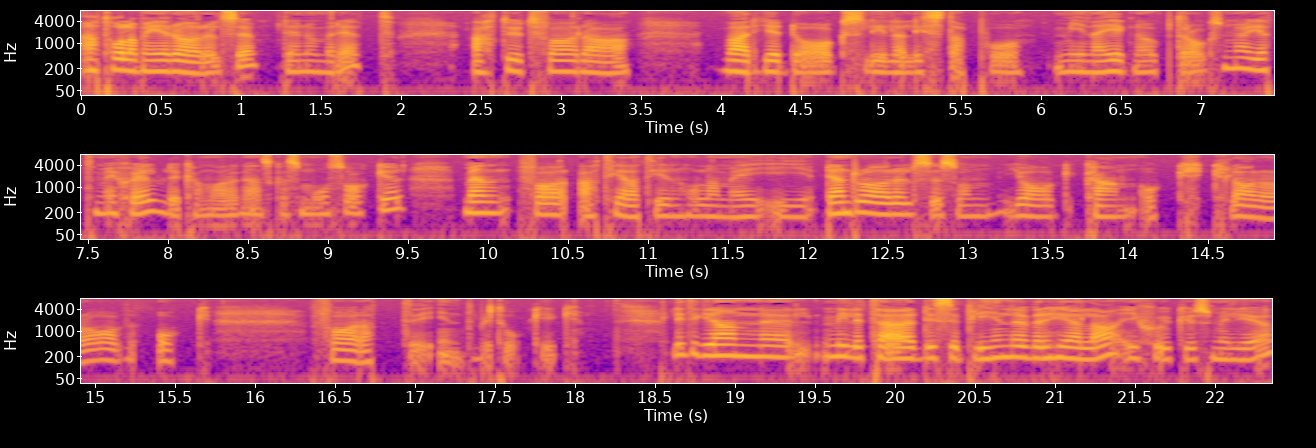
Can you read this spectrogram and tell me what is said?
Att hålla mig i rörelse, det är nummer ett. Att utföra varje dags lilla lista på mina egna uppdrag som jag gett mig själv. Det kan vara ganska små saker, men för att hela tiden hålla mig i den rörelse som jag kan och klarar av och för att eh, inte bli tokig. Lite grann eh, militär disciplin över hela i sjukhusmiljö.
